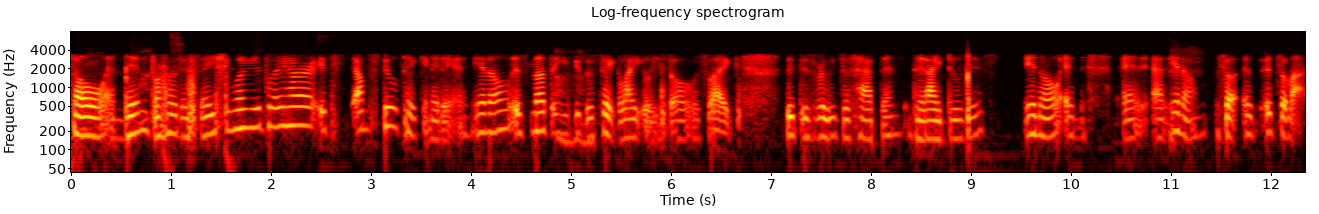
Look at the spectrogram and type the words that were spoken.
So, and then for her to say she wanted me to play her, it's I'm still taking it in. You know, it's nothing you could uh-huh. just take lightly. So it's like, did this really just happen? Did I do this? You know, and and, and you know, so it, it's a lot.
